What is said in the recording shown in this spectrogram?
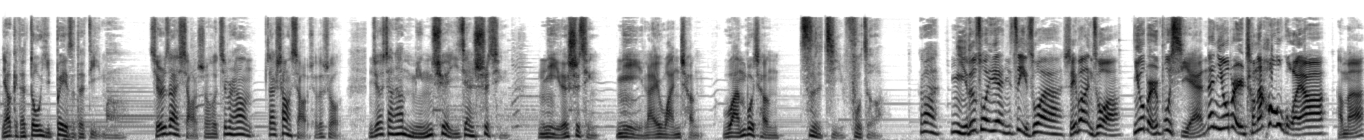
你要给他兜一辈子的底吗？”其实，在小时候，基本上在上小学的时候，你就要向他明确一件事情：你的事情你来完成，完不成自己负责，对吧？你的作业你自己做呀，谁帮你做啊？你有本事不写，那你有本事承担后果呀，好吗？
